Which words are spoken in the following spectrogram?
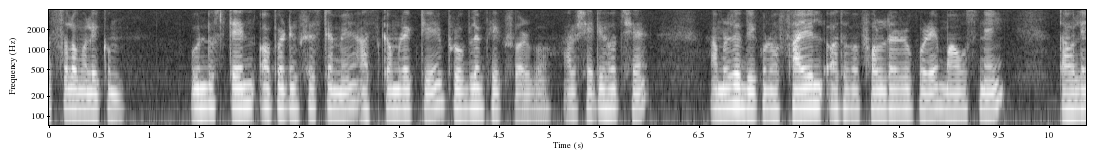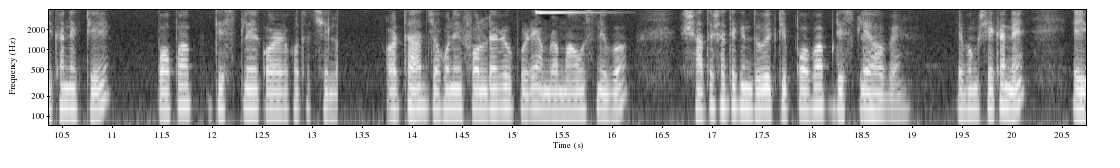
আসসালামু আলাইকুম। উইন্ডোজ টেন অপারেটিং সিস্টেমে আজকে আমরা একটি প্রবলেম ফিক্স করব। আর সেটি হচ্ছে, আমরা যদি কোনো ফাইল অথবা ফোল্ডারের উপরে মাউস নেই, তাহলে এখানে একটি পপ আপ ডিসপ্লে করার কথা ছিল। অর্থাৎ যখন এই ফোল্ডারের উপরে আমরা মাউস নিব, সাথে সাথে কিন্তু একটি পপ আপ ডিসপ্লে হবে। এবং সেখানে এই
